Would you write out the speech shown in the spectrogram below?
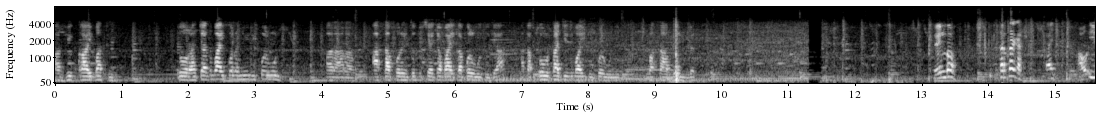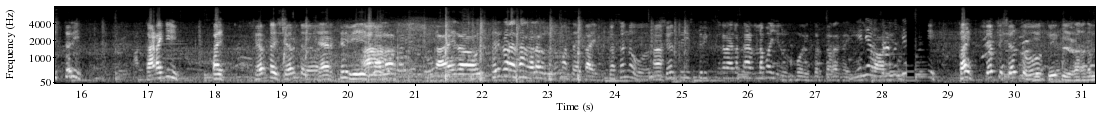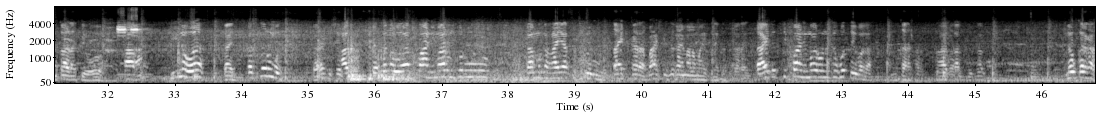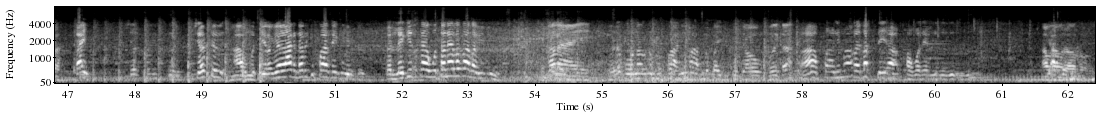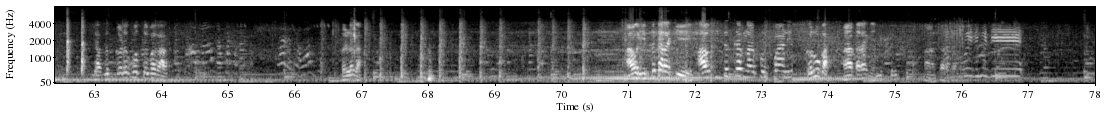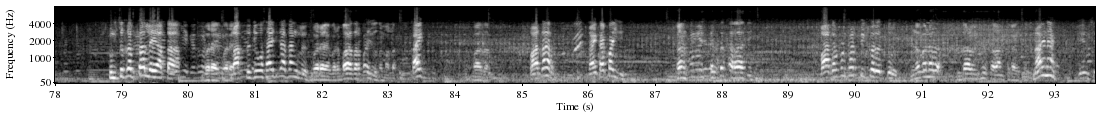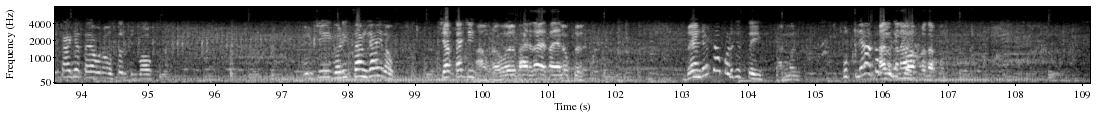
अरे काय बातमी? चोराच्याच बायकोला नेली पळवून. अर अर आतापर्यंत दुसऱ्याच्या बायका पळवत होत्या. आता चोरटाचीच बायको पळवून बसा बोंबलत. रेन भाऊ करता का? काय? अहो इस्तरी काढा की? काय? Shirt shirt. शर्ट काय राव? इस्त्री करायला सांगायला लागलो तू म्हणताय काय? कसं नव? हा. शर्ट इस्त्री करायला काढला पाहिजे. होय तर करायचं आहे. काय? शर्ट शर्ट हो. येतोय की जरा दम काढा की हो. हा. ती नव? काय? कसं करू मग? करा. कसं नव? पाणी मारून करू. का मग हाय असंच करू. टाईट करा. बाकीचं काय मला माहीत नाही कसं करायचं. डायट ती पाणी मारून ते होतंय बघा. करा करा. हा करा. चालतो चालतो लवकर करा. काय? शर्ट मग तिला वेळ लागणार की पाच एक मिनिट? तर लगेच काय उतानायला चालावी तुम्ही? नाही. होणार पाणी मारलं पाहिजे तुझ्या होय का? हा पाणी मारायला लागते या फवाऱ्याने आव, आव, आव, आव. जास्त कडक होतं बघा. कळलं का? अहो इथं करा की. आव तिथंच करणार पण पाणी करू का? हा करा की. हा करा करा. तुमचं कसं चाललंय आता? बरं आहे बरं आहे. मागचं दिवस आहेत का चांगलं? बरं आहे बरं बाजार पाहिजे होता मला. काय? बाजार. बाजार? काय काय पाहिजे? तर करा बाजार पण करते करत करत. नको नको. जाळून ठेव आमचं काय तरी. नाही नाही. टेन्शन काय घेता यावं राव संतोष भाऊ? तुमची घडी चांगली आहे राव. शर्टाची रवळ बाहेर जायचं आहे लवकर. ब्रँडेड कापड दिसतंय. आणि मग कुठल्या आलं का नाही कंपनीचं वापरत आपण.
